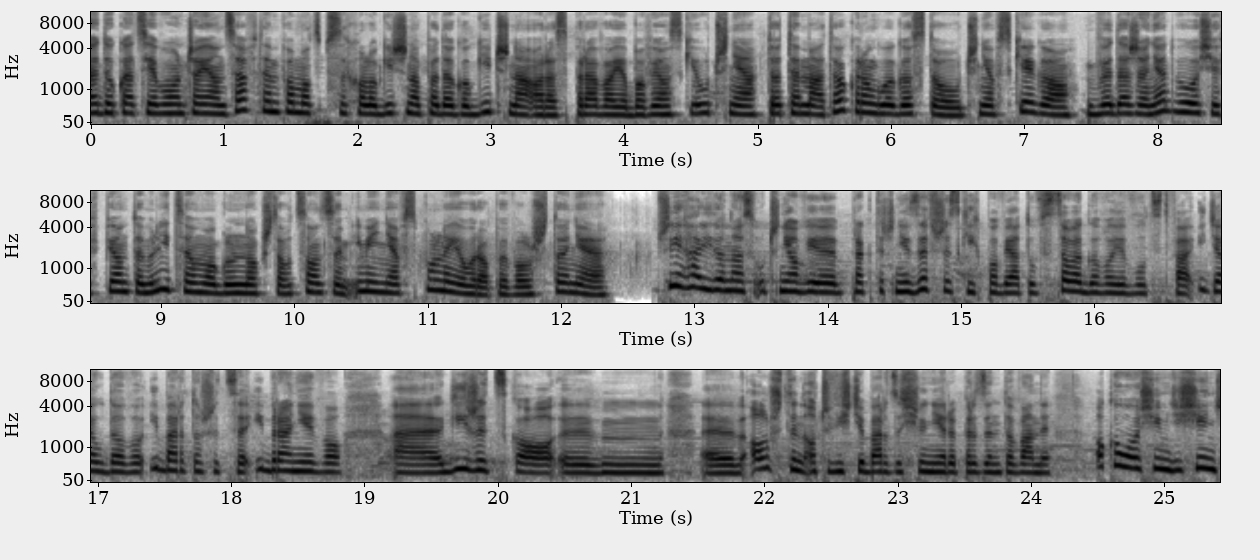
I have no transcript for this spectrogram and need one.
Edukacja włączająca, w tym pomoc psychologiczno-pedagogiczna oraz prawa i obowiązki ucznia, to temat okrągłego stołu uczniowskiego. Wydarzenie odbyło się w piątym liceum ogólnokształcącym imienia Wspólnej Europy w Olsztynie. Przyjechali do nas uczniowie praktycznie ze wszystkich powiatów, z całego województwa, i Działdowo, i Bartoszyce, i Braniewo, e, Giżycko, ym, e, Olsztyn oczywiście bardzo silnie reprezentowany. Około 80,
